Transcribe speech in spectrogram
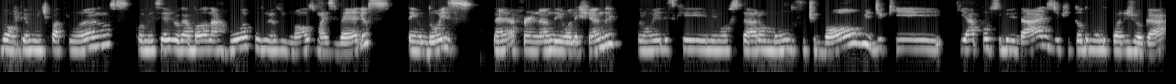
Bom, tenho 24 anos, comecei a jogar bola na rua com os meus irmãos mais velhos. Tenho dois, né, a Fernanda e o Alexandre. Foram eles que me mostraram o mundo do futebol e de que, que há possibilidades de que todo mundo pode jogar,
